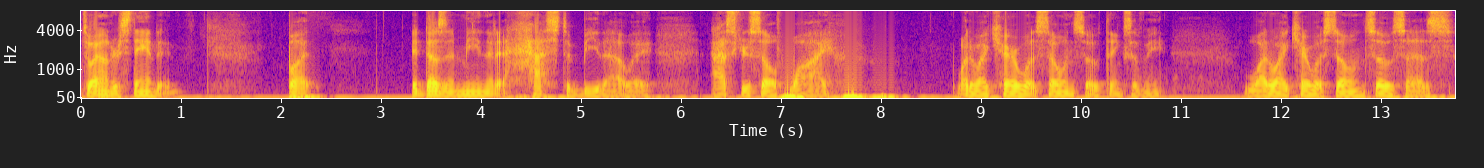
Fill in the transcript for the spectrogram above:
So I understand it. But it doesn't mean that it has to be that way. Ask yourself why. Why do I care what so and so thinks of me? Why do I care what so and so says?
